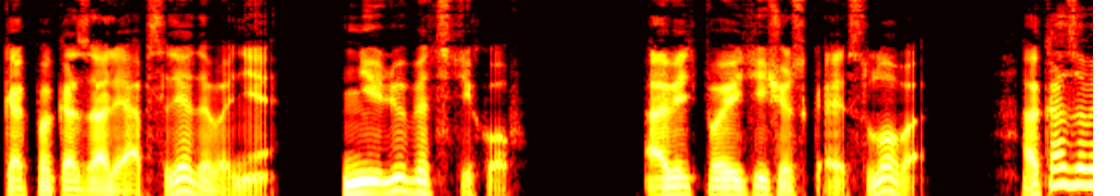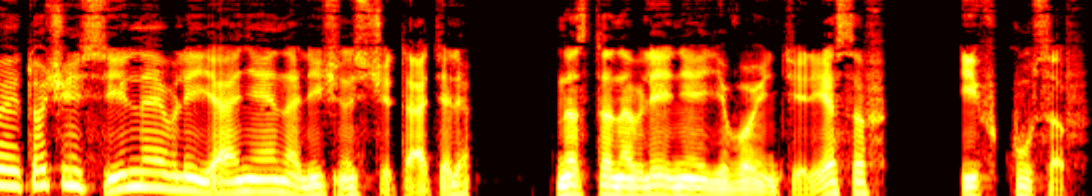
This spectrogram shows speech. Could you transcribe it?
как показали обследования, не любят стихов. А ведь поэтическое слово оказывает очень сильное влияние на личность читателя, на становление его интересов и вкусов.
